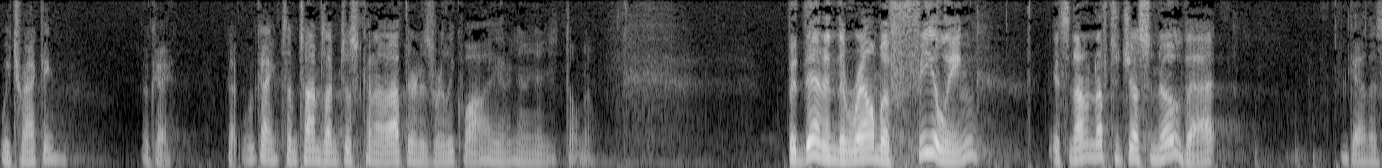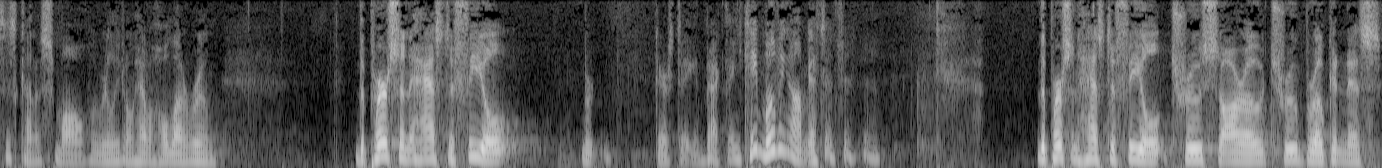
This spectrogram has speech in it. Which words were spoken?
We tracking? Okay. Okay. Sometimes I'm just kind of out there and it's really quiet. I just don't know. But then in the realm of feeling, it's not enough to just know that. Again, this is kind of small. We really don't have a whole lot of room. The person has to feel there's taken back then. Keep moving on. The person has to feel true sorrow, true brokenness,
